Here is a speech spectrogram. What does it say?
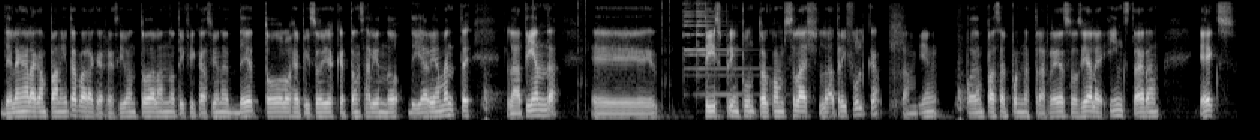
denle a la campanita para que reciban todas las notificaciones de todos los episodios que están saliendo diariamente. La tienda, eh, teespring.com slash la trifulca. También pueden pasar por nuestras redes sociales, Instagram, X,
